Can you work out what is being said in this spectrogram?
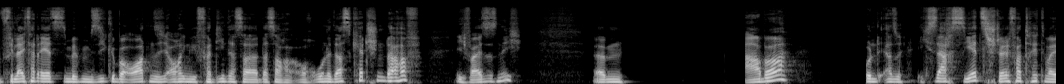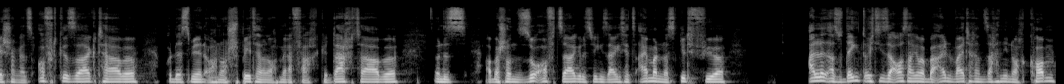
vielleicht hat er jetzt mit dem Sieg über Orten sich auch irgendwie verdient, dass er das auch, auch ohne das catchen darf. Ich weiß es nicht. Ähm, aber und also ich sag's jetzt stellvertretend, weil ich schon ganz oft gesagt habe und es mir dann auch noch später noch mehrfach gedacht habe und es aber schon so oft sage, deswegen sage ich es jetzt einmal und das gilt für alle, also denkt euch diese Aussage mal bei allen weiteren Sachen, die noch kommen.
